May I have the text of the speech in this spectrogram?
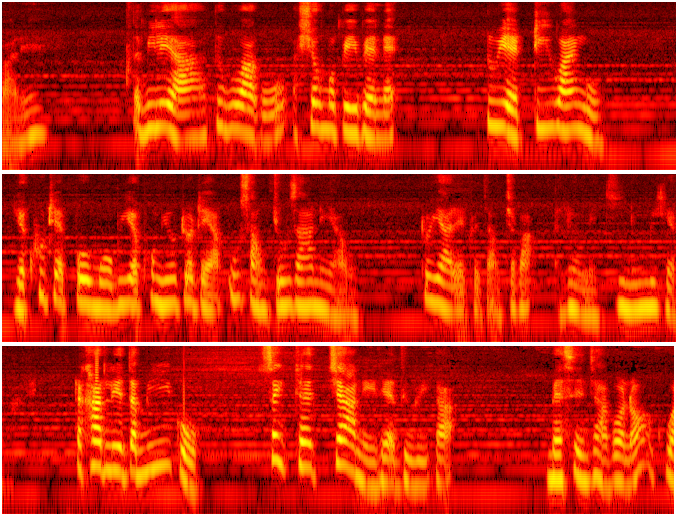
ပါတယ်။သမီးလေးဟာသူ့ဘဝကိုအရှုံးမပေးဘဲနဲ့သူ့ရဲ့တီးဝိုင်းကိုယခုထက်ပိုမိုပြီးတော့ဖွံ့ဖြိုးတိုးတက်အောင်ဥဆောင်ကြိုးစားနေရအောင်တွေ့ရတဲ့အတွက်ကြောင့်ကျွန်မအလွန်ပဲကြည်နူးမိခဲ့ပါတယ်။တခါတလေသမီးကိုစိတ်သက်ကြနေတဲ့သူတွေက Messenger ပေါ့နော်အခုက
